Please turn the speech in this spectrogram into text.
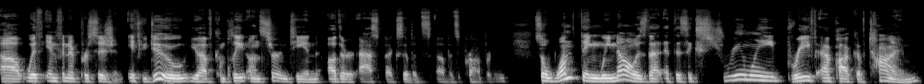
uh, with infinite precision. If you do, you have complete uncertainty in other aspects of its of its property. So one thing we know is that at this extremely brief epoch of time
